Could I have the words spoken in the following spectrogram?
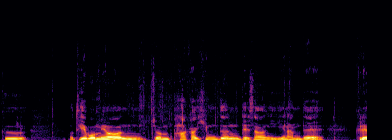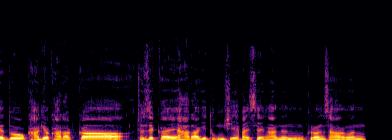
그 어떻게 보면 좀 파악하기 힘든 대상이긴 한데 그래도 가격 하락과 전세가의 하락이 동시에 발생하는 그런 상황은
